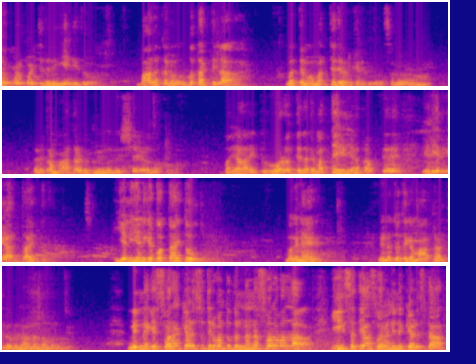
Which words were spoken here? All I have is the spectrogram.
ಹೋಗ್ ಮಾಡ್ಕೊಳ್ತಿದ್ದಾನೆ, ಏನಿದು? ಬಾಲಕನು, ಗೊತ್ತಾಗ್ತಿಲ್ಲ. ಮತ್ತೆ ಮತ್ತೆ ದೇವರು ಕರೆದಿದ್ದಾರೆ ಸಮಯವನ್ನು ನನ್ನ ಹತ್ರ ಮಾತಾಡ್ಬೇಕು ನಿಮ್ಗೊಂದು ವಿಷಯ ಹೇಳ್ಬೇಕು. ಭಯ ಆಯ್ತು, ಓಡೋಗ್ತಿದ್ದಾರೆ. ಮತ್ತೆ ಎಲಿಯನ ಹತ್ರ ಹೋಗ್ತಿದ್ದಾರೆ. ಎಲಿಯನಿಗೆ ಅರ್ಥ ಆಯ್ತು. ಎಲಿಯನಿಗೆ ಗೊತ್ತಾಯ್ತು. ಮಗನೇ, ನಿನ್ನ ಜೊತೆಗೆ ಮಾತನಾಡ್ತಿರೋದು ನಾನಲ್ಲ ಮಗನೇ. ನಿನಗೆ ಸ್ವರ ಕೇಳಿಸುತ್ತಿರುವಂತದ್ದು ನನ್ನ ಸ್ವರವಲ್ಲ. ಈ ಸತಿ ಆ ಸ್ವರ ನಿನ್ನ ಕೇಳಿಸ್ತಾ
